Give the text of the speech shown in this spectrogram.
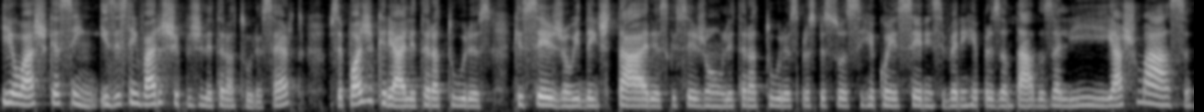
E eu acho que, assim, existem vários tipos de literatura, certo? Você pode criar literaturas que sejam identitárias, que sejam literaturas para as pessoas se reconhecerem, se verem representadas ali, e acho massa.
